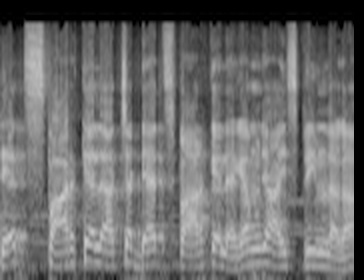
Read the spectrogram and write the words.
Death sparkle. अच्छा डेथ स्पार्कल है क्या? मुझे आइसक्रीम लगा।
